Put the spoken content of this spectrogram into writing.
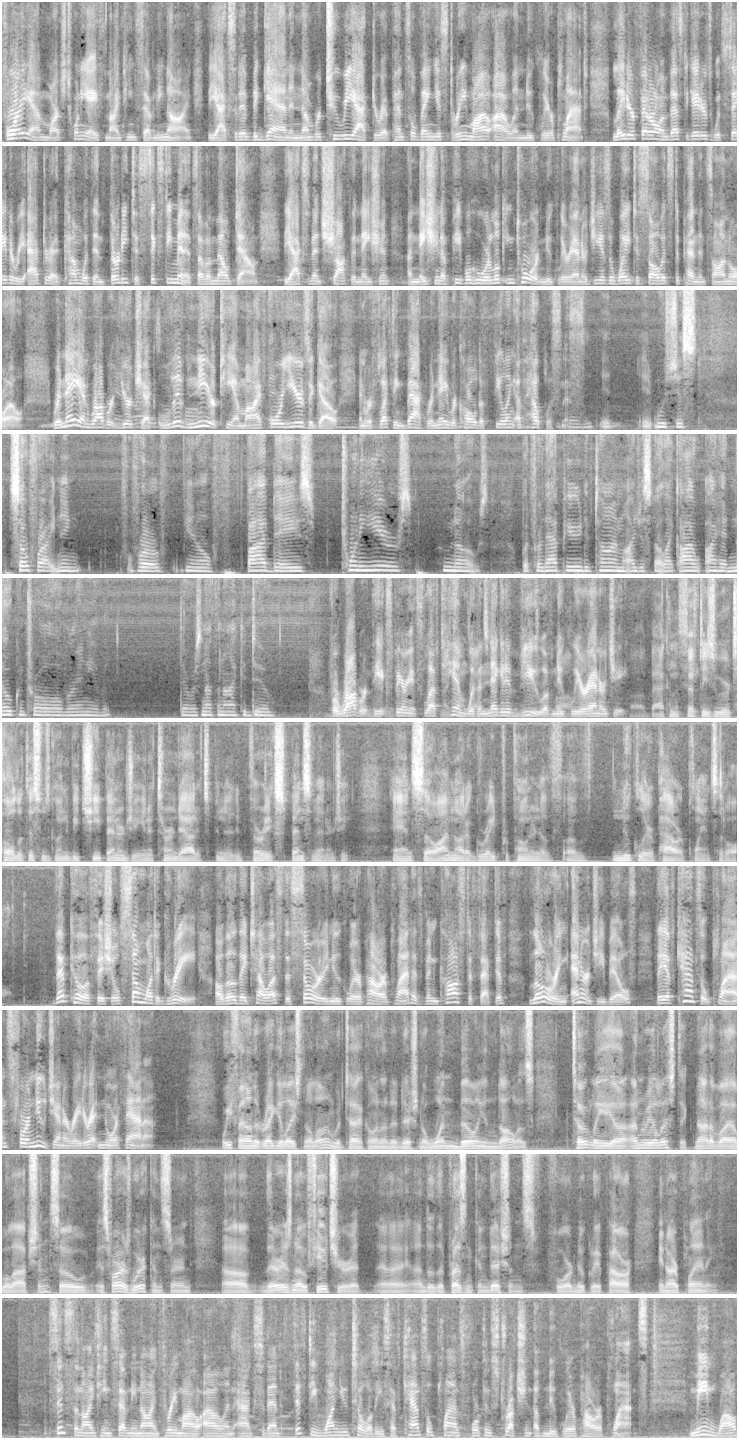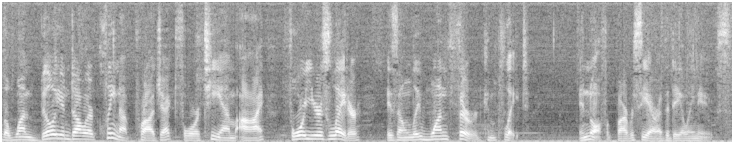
4 a.m., March 28, 1979. The accident began in number 2 reactor at Pennsylvania's Three Mile Island nuclear plant. Later, federal investigators would say the reactor had come within 30 to 60 minutes of a meltdown. The accident shocked the nation, a nation of people who were looking toward nuclear energy as a way to solve its dependence on oil. Renee and Robert Yurchek lived near TMI four years ago. And reflecting back, Renee recalled a feeling of helplessness. It, it, it was just so frightening for, you know, five days, 20 years, who knows. But for that period of time, I just felt like I, I had no control over any of it. There was nothing I could do. For Robert, the experience left him with a negative view of nuclear energy. Uh, back in the 50s, we were told that this was going to be cheap energy, and it turned out it's been a very expensive energy. And so I'm not a great proponent of, of nuclear power plants at all. VEPCO officials somewhat agree, although they tell us the Surry nuclear power plant has been cost-effective, lowering energy bills. They have canceled plans for a new generator at North Anna. We found that regulation alone would tack on an additional $1 billion. Totally uh, unrealistic, not a viable option. So as far as we're concerned, uh, there is no future at, uh, under the present conditions for nuclear power in our planning. Since the 1979 Three Mile Island accident, 51 utilities have canceled plans for construction of nuclear power plants. Meanwhile, the $1 billion cleanup project for TMI, four years later, is only one-third complete. In Norfolk, Barbara Sierra, The Daily News.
